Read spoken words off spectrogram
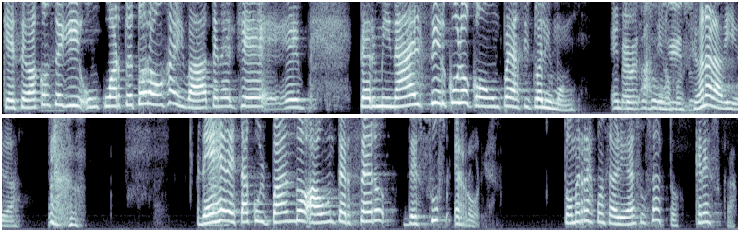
que se va a conseguir un cuarto de toronja y va a tener que eh, terminar el círculo con un pedacito de limón. Entonces, así no funciona la vida. Deje de estar culpando a un tercero de sus errores. Tome responsabilidad de sus actos. Crezca.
